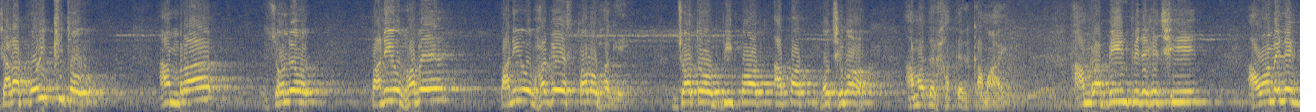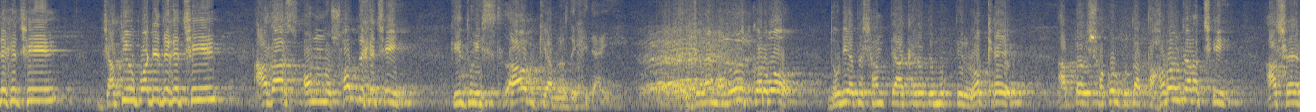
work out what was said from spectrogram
যারা পরীক্ষিত, আমরা জলীয় পানীয় ভাবে, পানীয় ভাগে স্থলভাগে যত বিপদ, আপদ, মুসিবত আমাদের হাতের কামাই। আমরা বিএনপি দেখেছি, আওয়ামী লীগ দেখেছি, জাতীয় পার্টি দেখেছি, আদার্স অন্য সব দেখেছি, কিন্তু ইসলামকে আমরা দেখি নাই। অনুরোধ করব, দুনিয়াতে শান্তি, আখেরাতে মুক্তির লক্ষ্যে আপনাদের সকল কথা আহ্বান জানাচ্ছি। আসেন,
